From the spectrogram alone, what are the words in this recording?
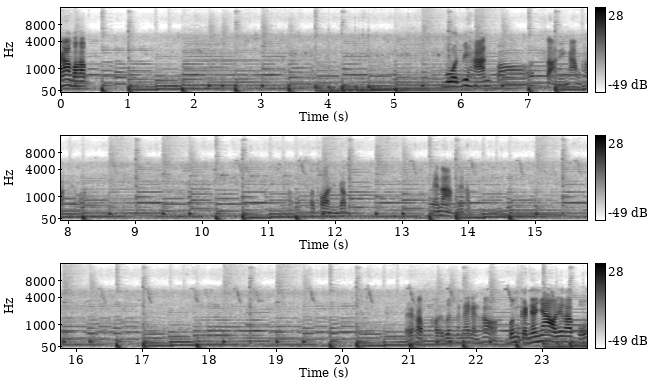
งามปะครับ วชวิหารก็สร้างอย่างงามครับครับสะท้อนครับ แม่น้ำเลยครับไปครับขอให้เบิ้งข้างในกันเข้าเบิ้งกันยาๆเลยครับ ผม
